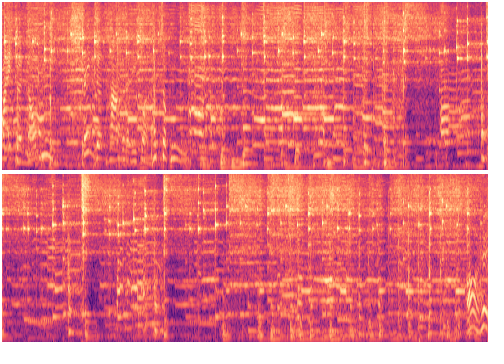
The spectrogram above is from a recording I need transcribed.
ไปเถิดน้องพี่เร่งเดินทางไปเลยดีกว่าพระเจ้าพี่อ๋อเฮ้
